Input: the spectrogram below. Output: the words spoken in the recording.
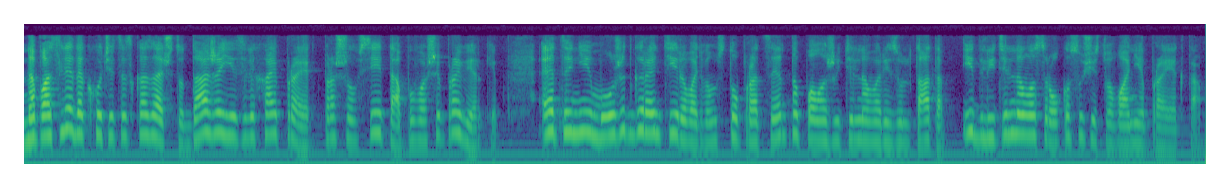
Напоследок хочется сказать, что даже если хай-проект прошел все этапы вашей проверки, это не может гарантировать вам стопроцентно положительного результата и длительного срока существования проекта.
